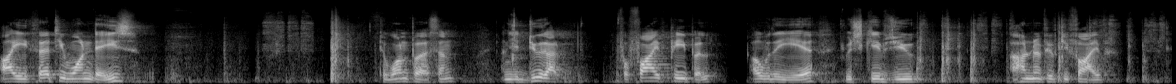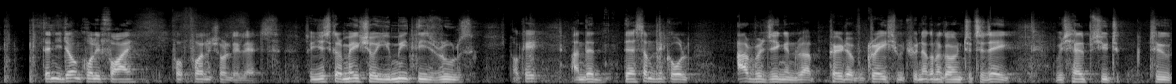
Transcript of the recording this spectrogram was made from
i.e., 31 days to one person, and you do that for five people over the year, which gives you 155, then you don't qualify for furnished holiday lets. So you just got to make sure you meet these rules, okay? And then there's something called averaging and a period of grace, which we're not going to go into today, which helps you to to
